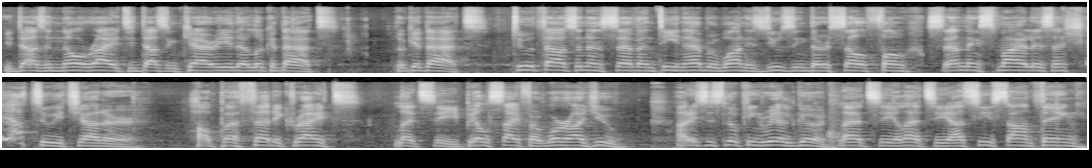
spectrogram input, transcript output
He doesn't know, right? He doesn't care either. Look at that. Look at that. 2017, everyone is using their cell phone, sending smileys and shit to each other. How pathetic, right? Let's see. Bill Cipher, where are you? Oh, this is looking real good. Let's see, let's see. I see something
